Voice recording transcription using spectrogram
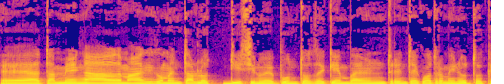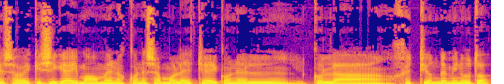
Eh, también además hay que comentar los 19 puntos de Kemba en 34 minutos, que sabéis que sigue ahí más o menos con esas molestias y con, el, con la gestión de minutos.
